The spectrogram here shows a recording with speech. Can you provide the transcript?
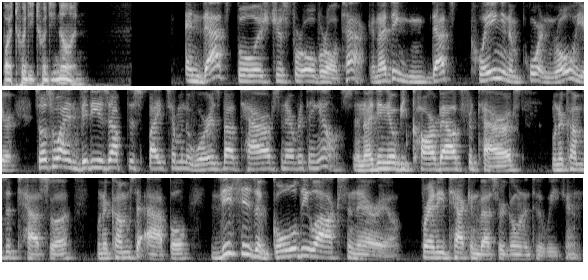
by 2029. And that's bullish just for overall tech. And I think that's playing an important role here. It's also why NVIDIA's up despite some of the worries about tariffs and everything else. And I think there'll be carve outs for tariffs when it comes to Tesla when it comes to Apple. This is a Goldilocks scenario for any tech investor going into the weekend.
